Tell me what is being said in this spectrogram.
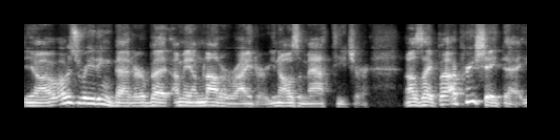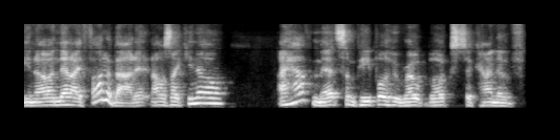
you know, I was reading better, but I mean, I'm not a writer. You know, I was a math teacher. And I was like, but I appreciate that. You know, and then I thought about it, and I was like, you know, I have met some people who wrote books to kind of,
